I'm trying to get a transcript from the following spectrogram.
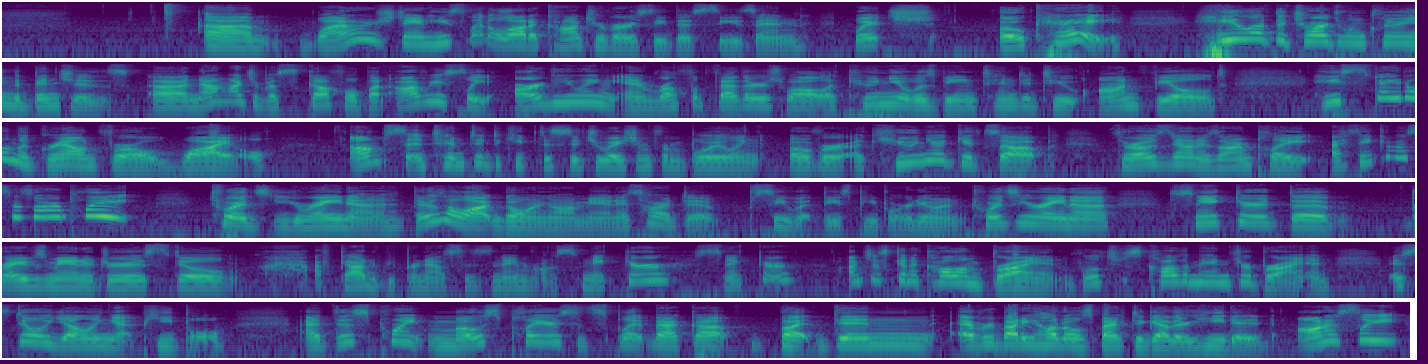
um, well, I understand he's led a lot of controversy this season, which, okay. He led the charge when clearing the benches. Uh, not much of a scuffle, but obviously arguing and ruffled feathers while Acuna was being tended to on field. He stayed on the ground for a while. Umps attempted to keep the situation from boiling over. Acuna gets up, throws down his arm plate. I think it was his arm plate towards Urena. There's a lot going on, man. It's hard to see what these people are doing. Towards Urena, Sneaked the Braves manager is still, I've got to be pronounced his name wrong. Snichter? Snichter? I'm just going to call him Brian. We'll just call the manager Brian. Is still yelling at people. At this point, most players had split back up, but then everybody huddles back together heated. Honestly,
